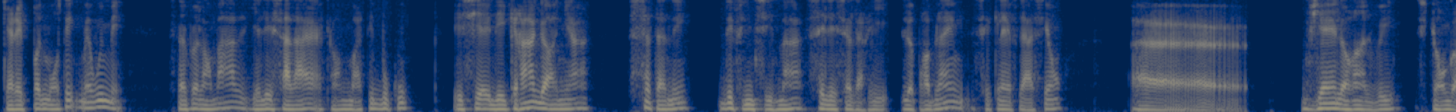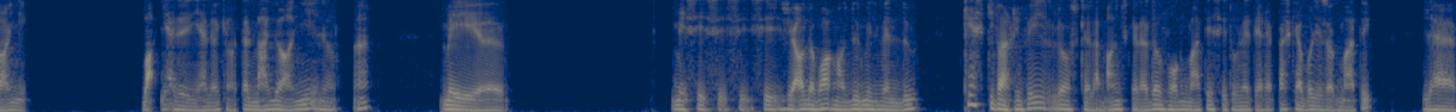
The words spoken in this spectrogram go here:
qui n'arrête pas de monter. Mais oui, mais c'est un peu normal. Il y a les salaires qui ont augmenté beaucoup. Et s'il y a des grands gagnants cette année, définitivement, c'est les salariés. Le problème, c'est que l'inflation euh, vient leur enlever ce qu'ils ont gagné. Bon, il y, en a qui ont tellement gagné, là. Hein? Mais, euh, c'est, j'ai hâte de voir en 2022 qu'est-ce qui va arriver lorsque la Banque du Canada va augmenter ses taux d'intérêt, parce qu'elle va les augmenter. La,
